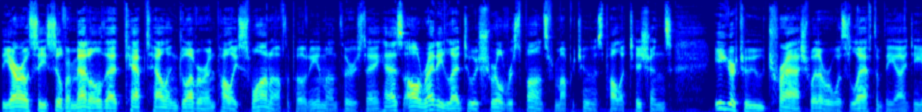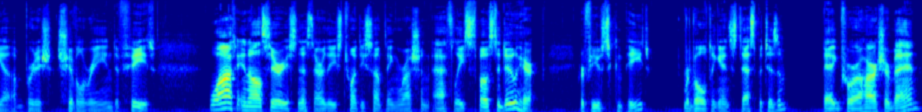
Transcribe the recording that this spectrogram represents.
The ROC silver medal that kept Helen Glover and Polly Swann off the podium on Thursday has already led to a shrill response from opportunist politicians eager to trash whatever was left of the idea of British chivalry in defeat. What, in all seriousness, are these 20 something Russian athletes supposed to do here? Refuse to compete? Revolt against despotism? Beg for a harsher ban?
